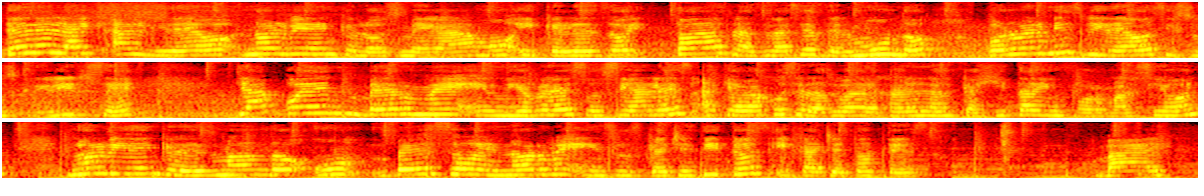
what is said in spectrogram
Denle like al video, no olviden que los mega amo y que les doy todas las gracias del mundo por ver mis videos y suscribirse. Ya pueden verme en mis redes sociales, aquí abajo se las voy a dejar en la cajita de información. No olviden que les mando un beso enorme en sus cachetitos y cachetotes. Bye.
